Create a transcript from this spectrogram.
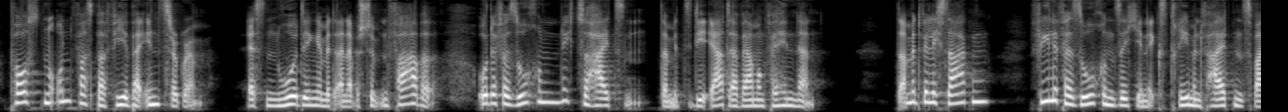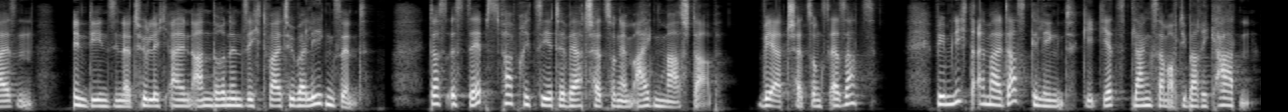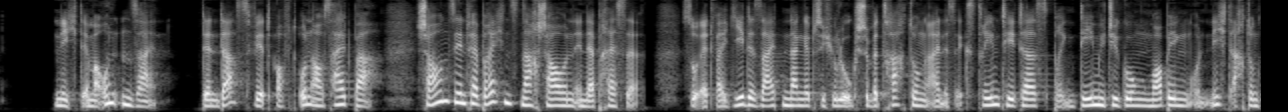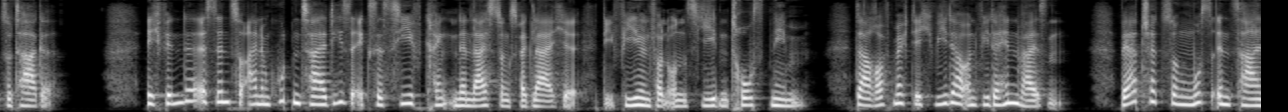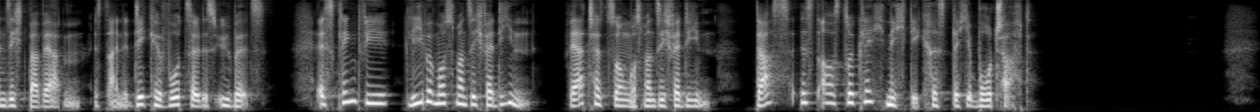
posten unfassbar viel bei Instagram, essen nur Dinge mit einer bestimmten Farbe oder versuchen nicht zu heizen, damit sie die Erderwärmung verhindern. Damit will ich sagen, Viele versuchen sich in extremen Verhaltensweisen, in denen sie natürlich allen anderen in Sichtweite überlegen sind. Das ist selbstfabrizierte Wertschätzung im Eigenmaßstab. Wertschätzungsersatz. Wem nicht einmal das gelingt, geht jetzt langsam auf die Barrikaden. Nicht immer unten sein. Denn das wird oft unaushaltbar. Schauen Sie in Verbrechensnachschauen in der Presse. So etwa jede seitenlange psychologische Betrachtung eines Extremtäters bringt Demütigung, Mobbing und Nichtachtung zutage. Ich finde, es sind zu einem guten Teil diese exzessiv kränkenden Leistungsvergleiche, die vielen von uns jeden Trost nehmen. Darauf möchte ich wieder und wieder hinweisen. Wertschätzung muss in Zahlen sichtbar werden, ist eine dicke Wurzel des Übels. Es klingt wie Liebe muss man sich verdienen, Wertschätzung muss man sich verdienen. Das ist ausdrücklich nicht die christliche Botschaft.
